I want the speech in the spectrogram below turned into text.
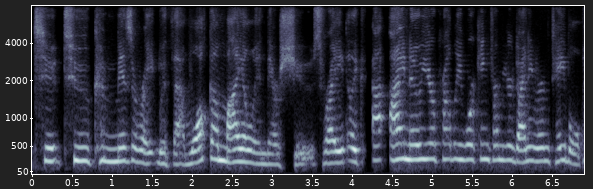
to to commiserate with them, walk a mile in their shoes, right? Like I, I, know you're probably working from your dining room table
